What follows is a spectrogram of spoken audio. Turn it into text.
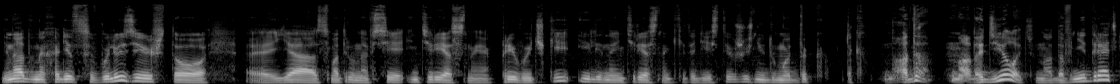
не надо находиться в иллюзии, что э, я смотрю на все интересные привычки или на интересные какие-то действия в жизни и думаю, так, так надо, надо делать, надо внедрять.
